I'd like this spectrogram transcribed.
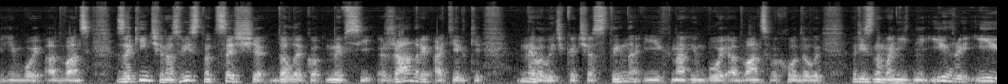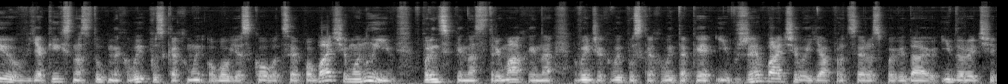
Game Boy Advance закінчена. Звісно, це ще далеко не всі жанри, а тільки невеличка частина. Їх на Game Boy Advance виходили різноманітні ігри, і в якихось наступних випусках ми обов'язково це побачимо. Ну і в принципі на стрімах і на в інших випусках ви таке і вже бачили. Я про це розповідаю. І, до речі,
